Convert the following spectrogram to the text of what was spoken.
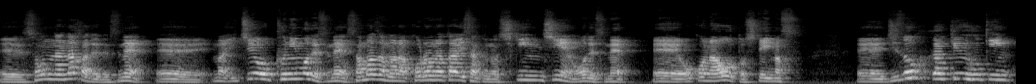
えー、そんな中でですね、えー、まあ一応国もですね、様々なコロナ対策の資金支援をですね、えー、行おうとしています。え、持続化給付金、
